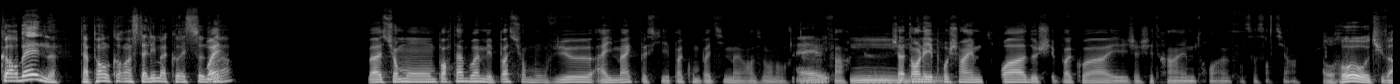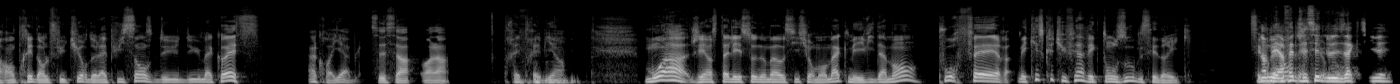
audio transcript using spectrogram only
Corben, t'as pas encore installé macOS Sonoma Bah sur mon portable, ouais, mais pas sur mon vieux iMac parce qu'il n'est pas compatible malheureusement. Donc, Eh euh, oui. enfin, j'attends les prochains M3 de je sais pas quoi et j'achèterai un M3 quand ça sortira. Oh oh, tu vas rentrer dans le futur de la puissance du, du macOS. Incroyable. C'est ça, voilà. Très très bien. Moi, j'ai installé Sonoma aussi sur mon Mac, mais évidemment, pour faire... Mais qu'est-ce que tu fais avec ton zoom, Cédric? Non mais en fait j'essaie de les activer.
